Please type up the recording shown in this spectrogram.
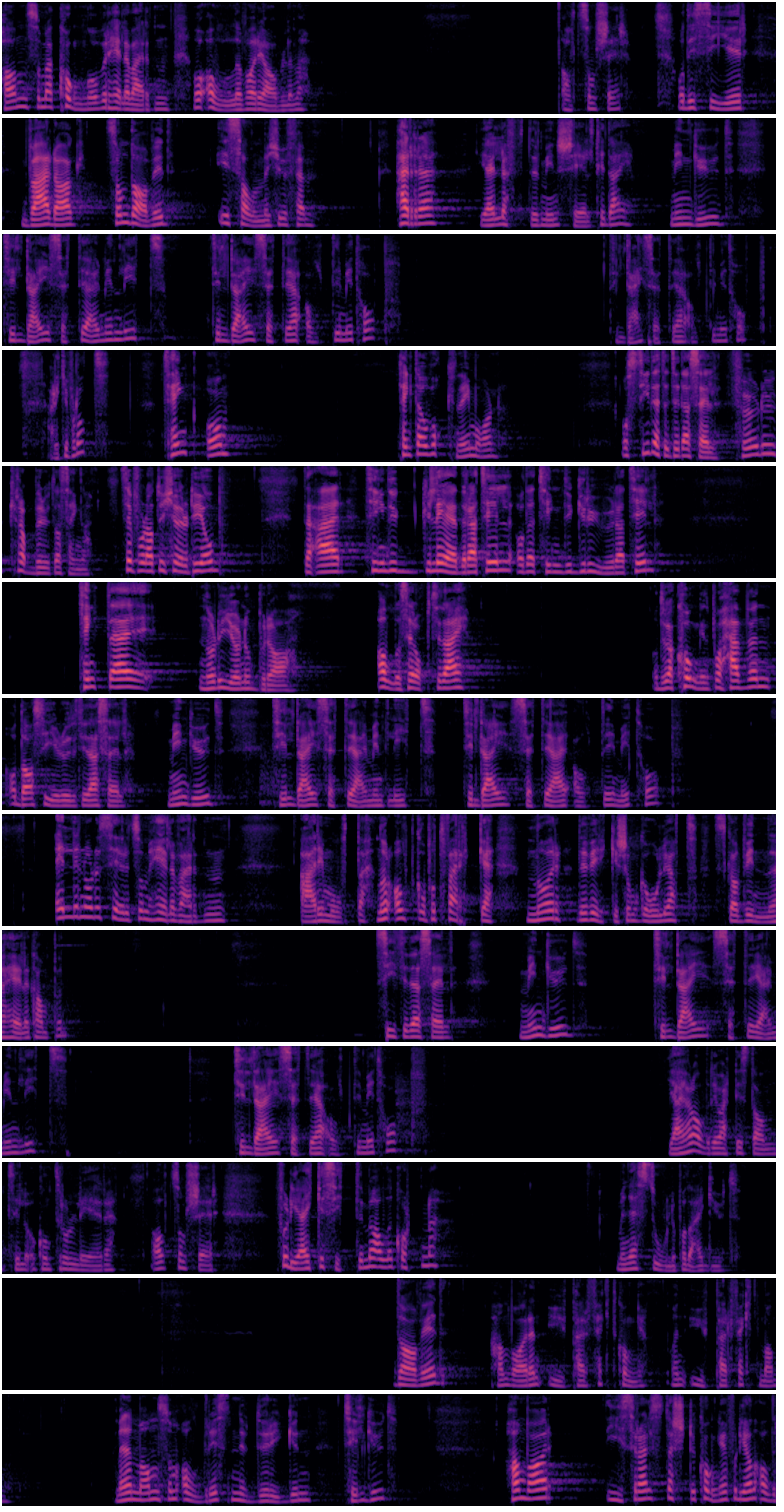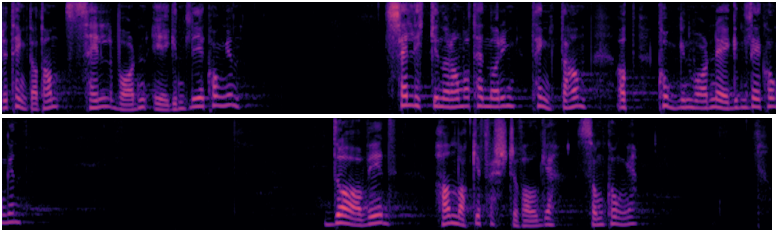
Han som er konge over hele verden og alle variablene. Alt som skjer. Og de sier hver dag, som David i Salme 25.: Herre, jeg løfter min sjel til deg. Min Gud, til deg setter jeg min lit. Til deg setter jeg alltid mitt håp. Til deg setter jeg alltid mitt håp. Er det ikke flott? Tenk om Tenk deg å våkne i morgen og si dette til deg selv før du krabber ut av senga. Se for deg at du kjører til jobb. Det er ting du gleder deg til, og det er ting du gruer deg til. Tenk deg når du gjør noe bra. Alle ser opp til deg. Og du er kongen på haugen, og da sier du det til deg selv. Min Gud, til deg setter jeg min lit. Til deg setter jeg alltid mitt håp. Eller når det ser ut som hele verden er imot deg, når alt går på tverke, når det virker som Goliat skal vinne hele kampen. Si til deg selv, 'Min Gud, til deg setter jeg min lit.' 'Til deg setter jeg alltid mitt håp.' Jeg har aldri vært i stand til å kontrollere alt som skjer, fordi jeg ikke sitter med alle kortene. Men jeg stoler på deg, Gud. David han var en uperfekt konge og en uperfekt mann. Men en mann som aldri snudde ryggen til Gud. Han var Israels største konge fordi han aldri tenkte at han selv var den egentlige kongen. Selv ikke når han var tenåring, tenkte han at kongen var den egentlige kongen. David han var ikke førstevalget som konge.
